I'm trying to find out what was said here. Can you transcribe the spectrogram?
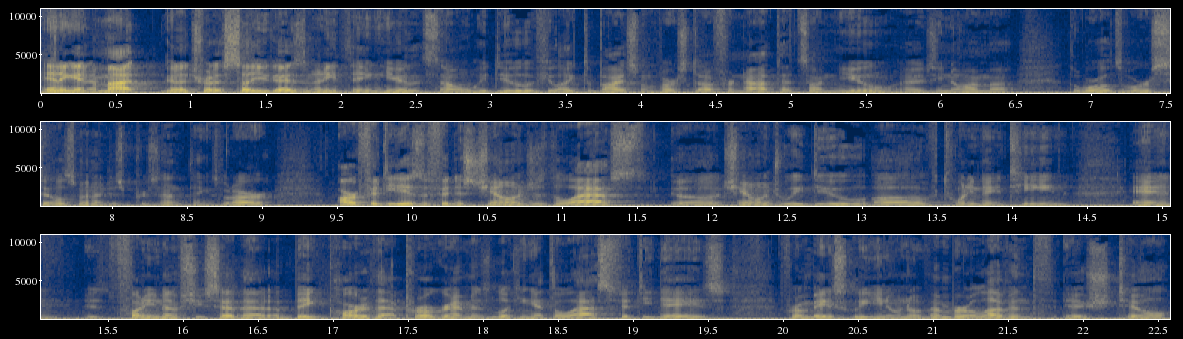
and again, I'm not gonna try to sell you guys on anything here. That's not what we do. If you like to buy some of our stuff or not, that's on you. As you know, I'm a the world's worst salesman. I just present things. But our our 50 days of fitness challenge is the last uh, challenge we do of 2019. And it's funny enough, she said that a big part of that program is looking at the last 50 days from basically you know November 11th ish till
